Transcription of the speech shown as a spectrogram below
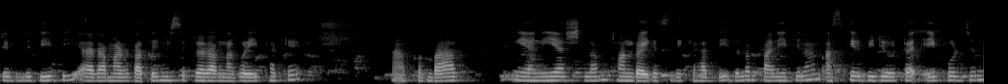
টেবিলে দিয়ে দিই। আর আমার ভাতের মিষ্টিটা রান্না করেই থাকে। এখন ভাত ইয়া নিয়ে আসলাম, ঠান্ডা হয়ে গেছে দেখে হাত দিয়ে দিলাম, পানি দিলাম। আজকের ভিডিওটা এই পর্যন্ত,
